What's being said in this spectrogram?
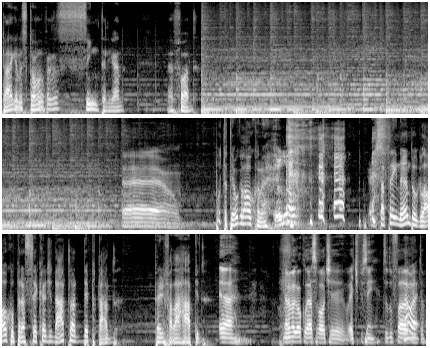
pega no estômago e faz assim, tá ligado? É foda. É. Puta, tem o Glauco, né? Tem o Glauco. tá treinando o Glauco pra ser candidato a deputado. Pra ele falar rápido. É. Meu nome é Glauco Lessa, Valt. É tipo assim, tudo fala Não, muito.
